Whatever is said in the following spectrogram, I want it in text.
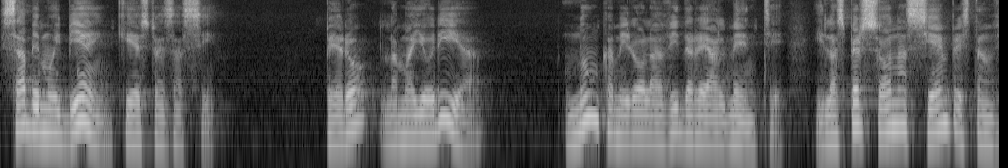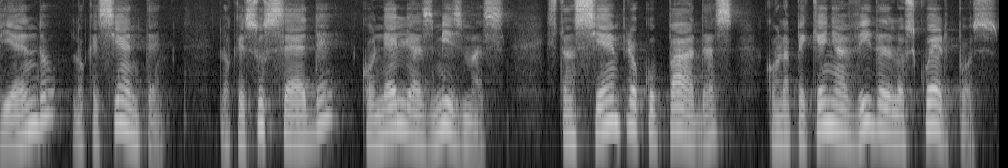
sabe muito bem que isto é assim, pero a maioria nunca mirou a vida realmente Y las personas siempre están viendo lo que sienten, lo que sucede con ellas mismas. Están siempre ocupadas con la pequeña vida de los cuerpos.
